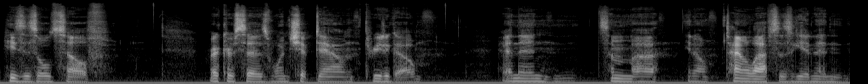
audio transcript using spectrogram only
he's his old self Wrecker says one chip down three to go and then some uh, you know time elapses again and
